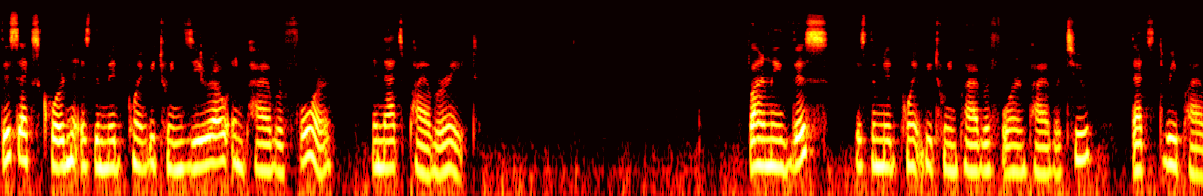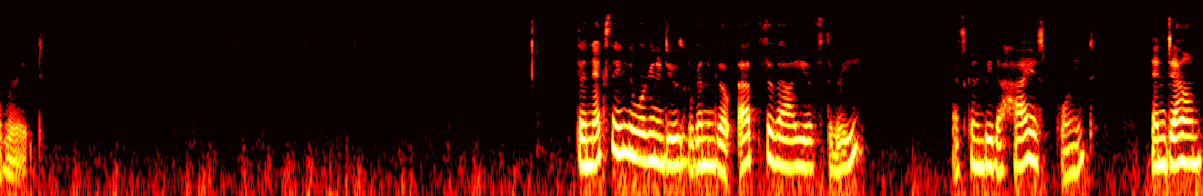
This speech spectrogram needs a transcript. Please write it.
This x coordinate is the midpoint between 0 and pi over 4, and that's pi over 8. Finally, this is the midpoint between pi over 4 and pi over 2, that's 3 pi over 8. The next thing that we're going to do is we're going to go up the value of 3. That's going to be the highest point, and down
